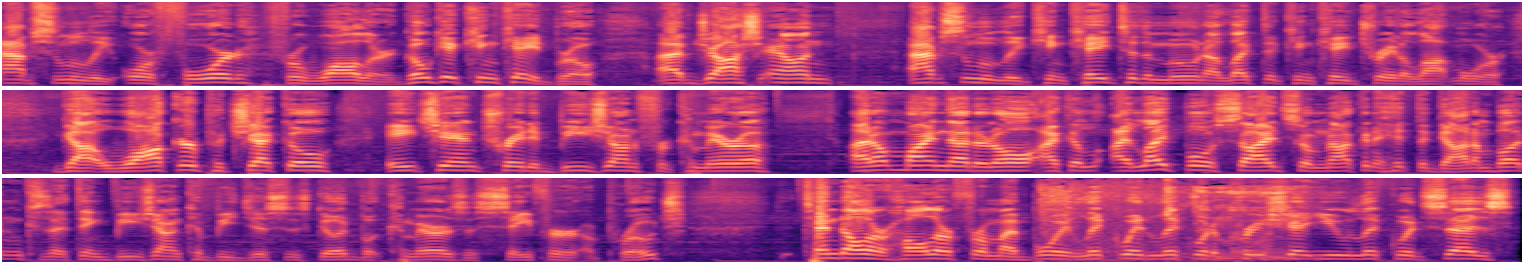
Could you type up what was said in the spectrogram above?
absolutely, or Ford for Waller. Go get Kincaid, bro. I have Josh Allen. Absolutely. Kincaid to the moon. I like the Kincaid trade a lot more. Got Walker, Pacheco, Achane traded Bijan for Kamara. I don't mind that at all. I could, I like both sides, so I'm not going to hit the got him button because I think Bijan could be just as good, but Kamara's a safer approach. $10 hauler from my boy Liquid. Liquid, appreciate you. Liquid says,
